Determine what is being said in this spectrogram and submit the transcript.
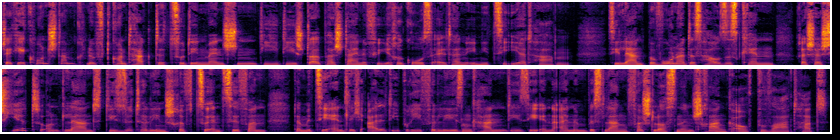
Jackie Kronstamm knüpft Kontakte zu den Menschen, die die Stolpersteine für ihre Großeltern initiiert haben. Sie lernt Bewohner des Hauses kennen, recherchiert und lernt die Sütterlin-Schrift zu entziffern, damit sie endlich all die Briefe lesen kann, die sie in einem bislang verschlossenen Schrank aufbewahrt hat.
